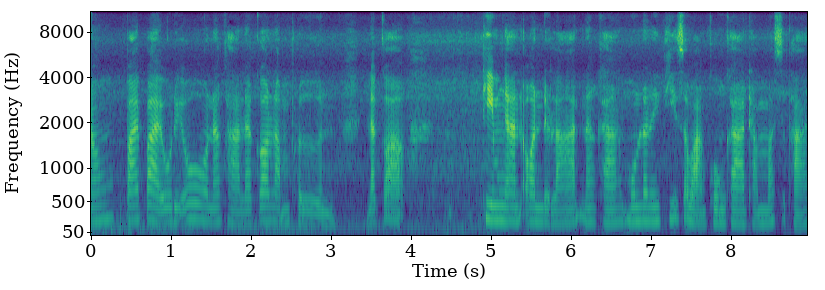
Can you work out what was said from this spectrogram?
น้องป้ายป่ายโอริโอนะคะ แล้วก็ลำเพลิน แล้วก็ทีมงานออนเดอะลาสนะคะ มูลนิธิสว่างคงคาธรรมสถาน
